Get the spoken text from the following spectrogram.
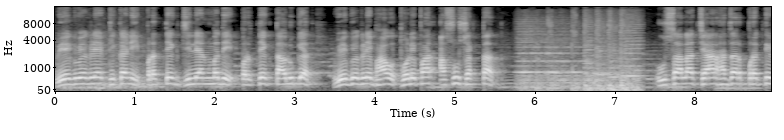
वेगवेगळ्या ठिकाणी प्रत्येक जिल्ह्यांमध्ये प्रत्येक तालुक्यात वेगवेगळे भाव थोडेफार असू शकतात. उसाला चार हजार प्रति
